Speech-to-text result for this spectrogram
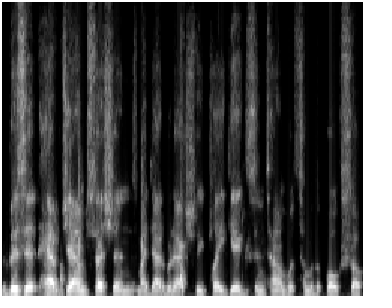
visit, have jam sessions. My dad would actually play gigs in town with some of the folks. So,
